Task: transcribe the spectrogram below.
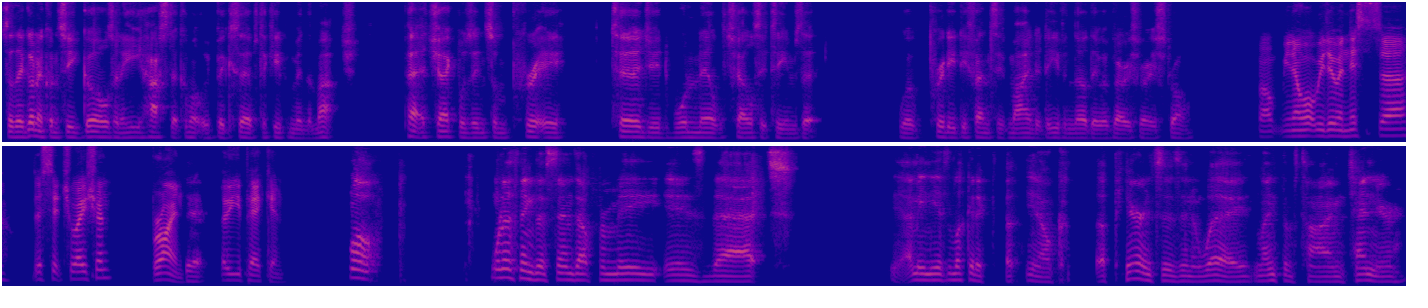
So they're going to concede goals, and he has to come up with big saves to keep him in the match. Petr Cech was in some pretty turgid 1 0 Chelsea teams that were pretty defensive minded, even though they were very, very strong. Well, you know what we do in this uh, this situation, Brian. Yeah. Who are you picking? Well, one of the things that stands out for me is that, yeah, I mean, you have to look at you know, appearances in a way, length of time, tenure.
